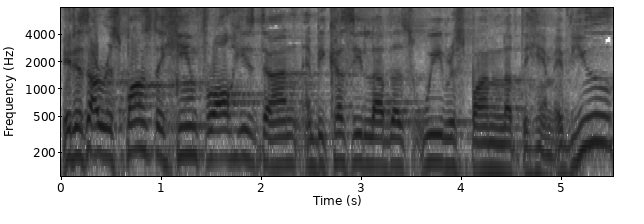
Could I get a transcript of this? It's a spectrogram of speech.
It is our response to Him for all He's done, and because He loved us, we respond in love to Him. If you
